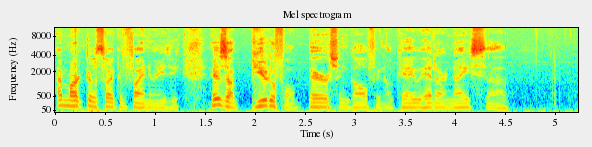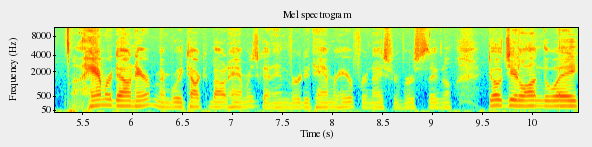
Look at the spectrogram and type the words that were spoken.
I marked them so I can find them easy. Here's a beautiful bearish engulfing. Okay, we had our nice. Uh, uh, hammer down here. Remember we talked about hammers. Got an inverted hammer here for a nice reverse signal. Doji along the way.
